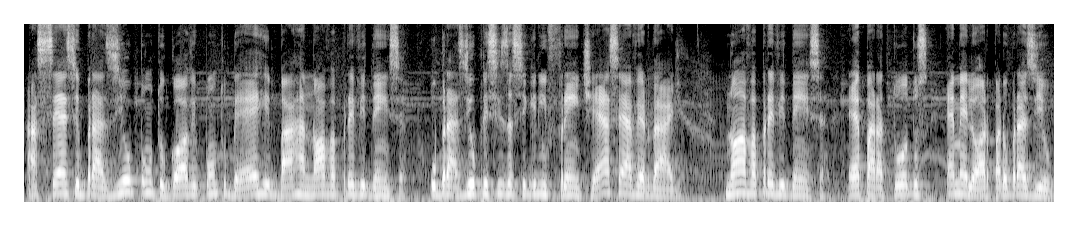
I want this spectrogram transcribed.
acesse brasil.gov.br barra nova Previdência. O Brasil precisa seguir em frente, essa é a verdade. Nova Previdência. É para todos, é melhor para o Brasil.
